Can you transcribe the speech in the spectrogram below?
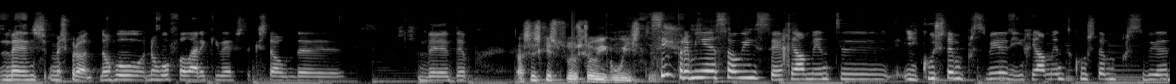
mas, mas pronto, não vou, não vou falar aqui desta questão da. da- da- Achas que as pessoas são egoístas? Sim, para mim é só isso, é realmente. E custa-me perceber, e realmente custa-me perceber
